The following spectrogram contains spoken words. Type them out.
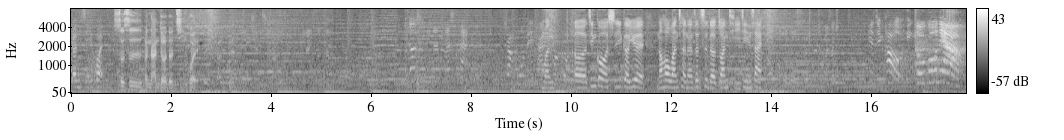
跟机会。这是很难得的机会。我们呃经过十一个月，然后完成了这次的专题竞赛。电金炮，银珠姑娘。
